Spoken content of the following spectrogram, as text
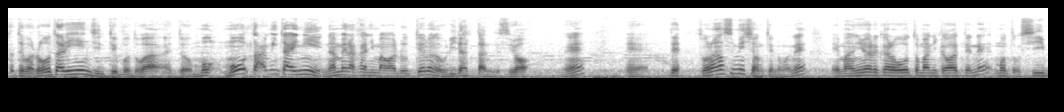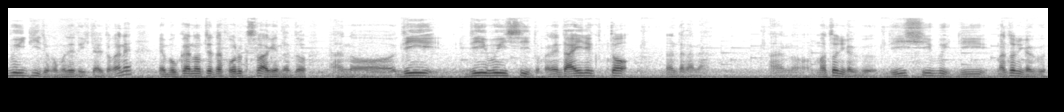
例えばロータリーエンジンっていうことは、えっと、モーターみたいに滑らかに回るっていうのが売りだったんですよ。ね。えー、で、トランスミッションっていうのもね、えマニュアルからオートマに変わってね、もっと CVT とかも出てきたりとかね、え僕が乗ってたフォルクスワーゲンだと、あのー、D、DVC とかね、ダイレクト、なんだかな、あの、まあ、とにかく DCV、D、まあ、とにかく、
